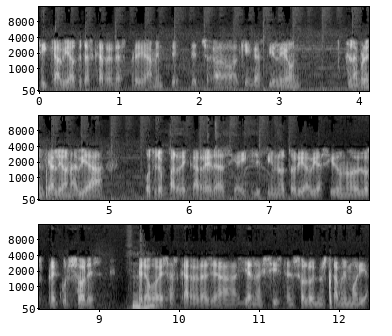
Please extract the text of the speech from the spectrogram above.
Sí que había otras carreras previamente. De hecho, aquí en Castilla y León, en la provincia de León, había otro par de carreras y ahí Cristín Notorio había sido uno de los precursores. Pero esas carreras ya, ya no existen, solo en nuestra memoria.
